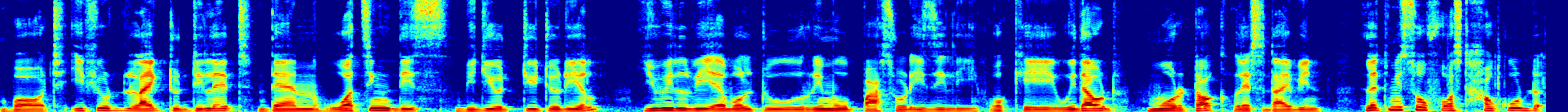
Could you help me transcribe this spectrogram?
But if you'd like to delete then watching this video tutorial you will be able to remove password easily. Okay without more talk let's dive in. Let me show first how could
